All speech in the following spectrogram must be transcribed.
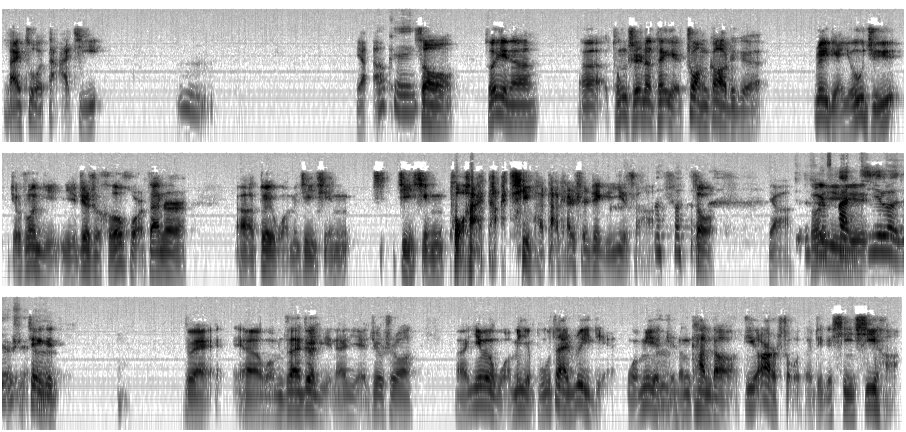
来做打击，嗯，，Yeah，OK，So，所以呢。呃，同时呢，他也状告这个瑞典邮局，就说你你这是合伙在那儿，呃，对我们进行进行迫害打击吧，大概是这个意思啊。So，呀，所以反击了就是这个，对，呃，我们在这里呢，也就是说，呃，因为我们也不在瑞典，我们也只能看到第二手的这个信息哈。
